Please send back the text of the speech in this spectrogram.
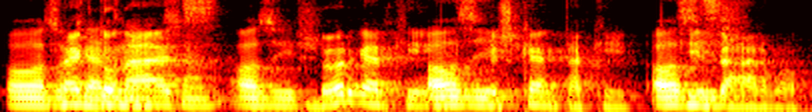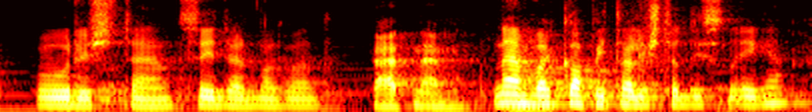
Az a McDonald's. Az is. Burger King Az is. és Kentucky. Az is. kizárva. Úristen, szégyed magad. Tehát nem. Nem vagy kapitalista disznó, igen?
